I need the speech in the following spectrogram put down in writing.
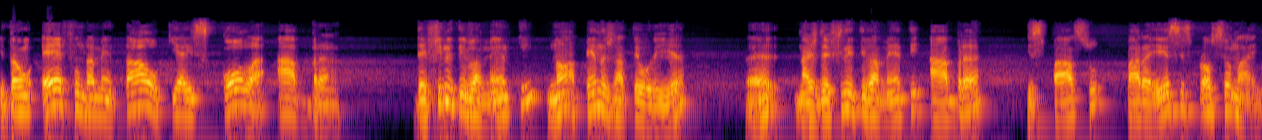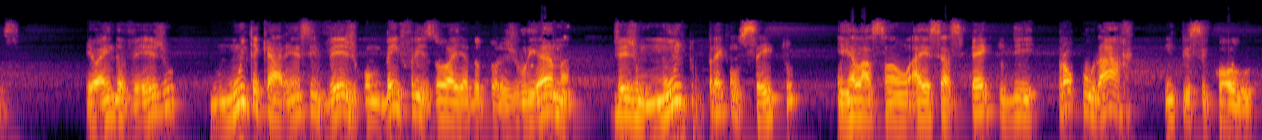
Então, é fundamental que a escola abra definitivamente, não apenas na teoria, né, mas definitivamente abra espaço para esses profissionais. Eu ainda vejo muita carência e vejo, como bem frisou aí a doutora Juliana, vejo muito preconceito em relação a esse aspecto de procurar um psicólogo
